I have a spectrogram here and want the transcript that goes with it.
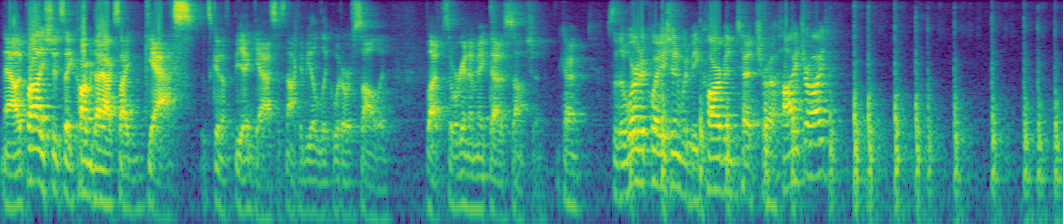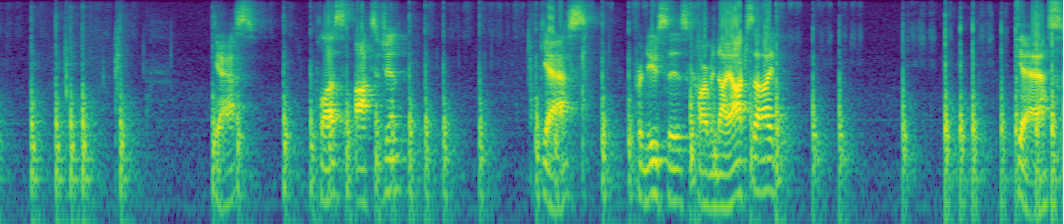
Now, it probably should say carbon dioxide gas. It's going to be a gas. It's not going to be a liquid or a solid. But, so we're going to make that assumption. Okay. So the word equation would be carbon tetrahydride gas plus oxygen gas produces carbon dioxide gas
